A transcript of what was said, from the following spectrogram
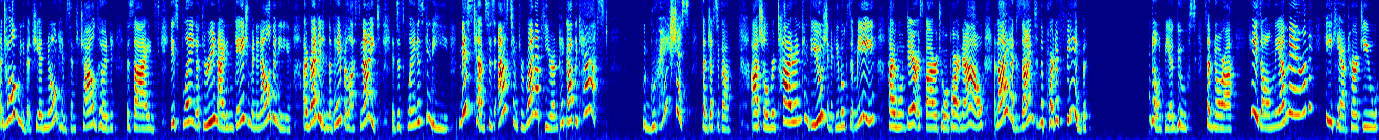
and told me that she had known him since childhood. Besides, he's playing a three-night engagement in Albany. I read it in the paper last night. It's as plain as can be. Miss Tubbs has asked him to run up here and pick out the cast. Good gracious, said Jessica. I shall retire in confusion if he looks at me. I won't dare aspire to a part now, and I had designs in the part of Phoebe. Don't be a goose, said Nora. He's only a man. He can't hurt you.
